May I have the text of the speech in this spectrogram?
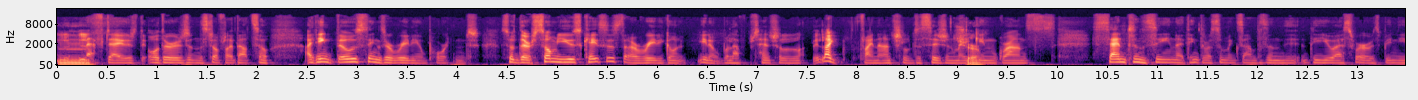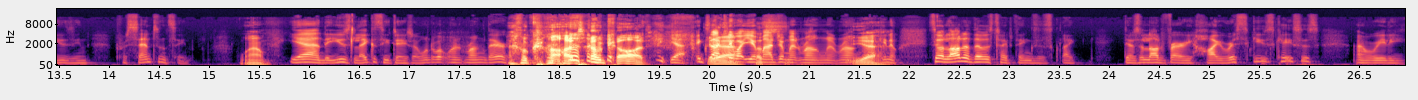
Mm. left out, the others and stuff like that. So I think those things are really important. So there's some use cases that are really going, you know, will have potential, like financial decision Sure. making, grants, sentencing. I think there were some examples in the, the US where it was being using for sentencing. Wow. Yeah, and they used legacy data. I wonder what went wrong there. Oh God. Oh God. yeah, exactly Yeah, what you imagine went wrong went wrong. Yeah. you know. So a lot of those type of things is like there's a lot of very high risk use cases and really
